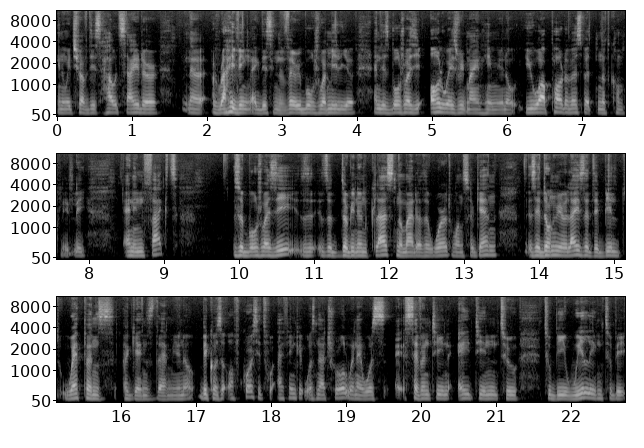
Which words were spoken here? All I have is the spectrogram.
in which you have this outsider uh, arriving like this in a very bourgeois milieu, and this bourgeoisie always remind him, you know, you are part of us, but not completely. And in fact, the bourgeoisie, the, the, dominant class, no matter the word, once again, they don't realize that they build weapons against them, you know? Because of course, it, I think it was natural when I was eh, 17, 18 to, to be willing to be,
